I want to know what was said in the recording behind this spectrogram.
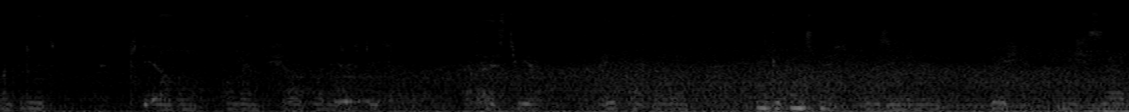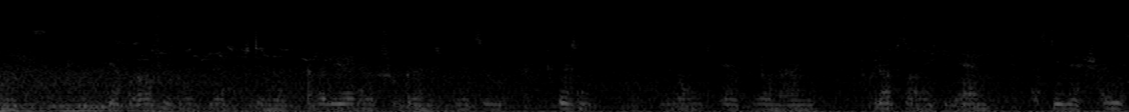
und verdreht die Augen. Moment, ich höre nicht richtig. Was heißt hier Drehpartnerin? Wie, du kannst mich nur sie nennen. Will ich nicht sagen. Ja, vor Aufregung bleibt die Stimme. Aber Leon hört schon gar nicht mehr zu. Stattdessen lungert er Fiona an. Du glaubst doch nicht im Ernst, dass dieser Scheiß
